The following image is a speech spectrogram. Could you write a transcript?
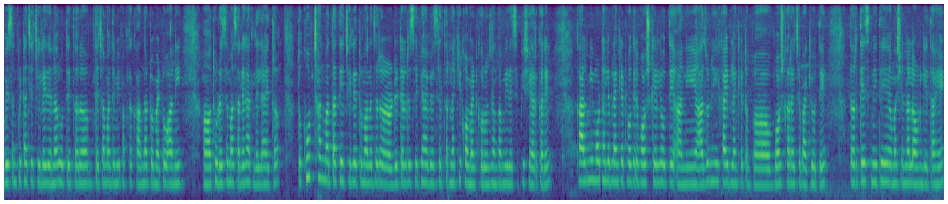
बेसन पिठाचे चिले देणार होते. तर त्याच्यामध्ये मी फक्त कांदा टोमॅटो आणि थोडेसे मसाले घातलेले आहेत. तर खूप छान बनतात हे चिले. तुम्हाला जर डिटेल रेसिपी हवी असेल तर नक्की कॉमेंट करून सांगा. मी रेसिपी शेअर करेन. काल मी मोठाले ब्लँकेट वगैरे वॉश केले होते आणि अजूनही काही ब्लँकेट वॉश करायचे बाकी होते. तर तेच मी इथे मशीनला लावून घेत आहे.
